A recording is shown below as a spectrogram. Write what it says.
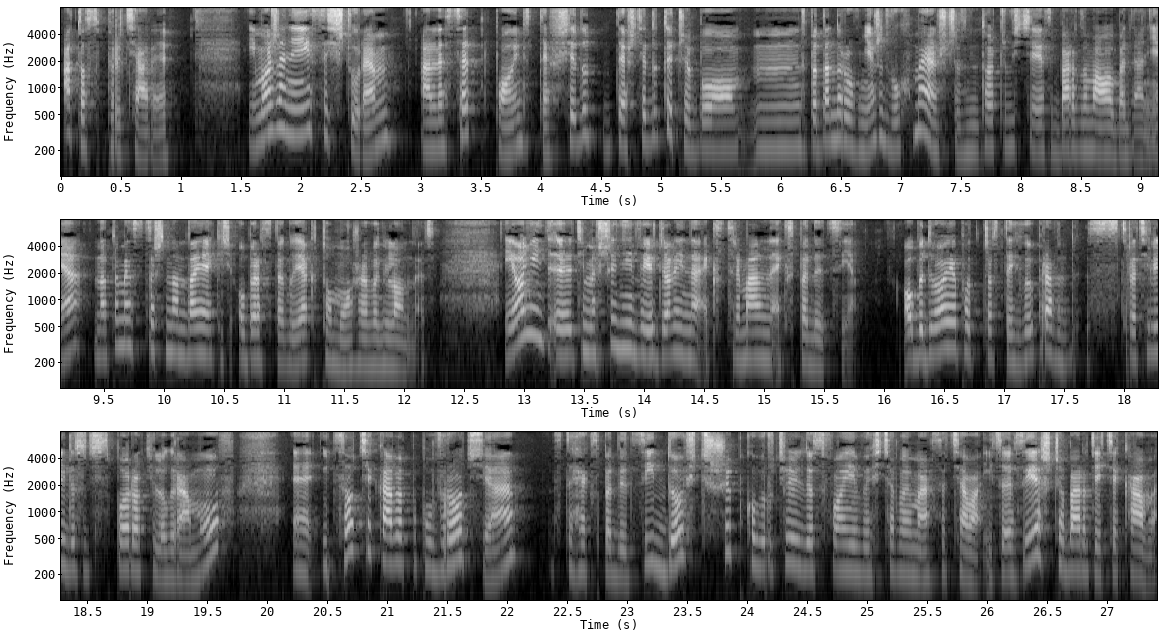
A to spryciary. I może nie jesteś szczurem, ale set point też się, do, też się dotyczy, bo mm, zbadano również dwóch mężczyzn. To oczywiście jest bardzo małe badanie, natomiast też nam daje jakiś obraz tego, jak to może wyglądać. I oni, e, ci mężczyźni, wyjeżdżali na ekstremalne ekspedycje. Obydwoje podczas tych wypraw stracili dosyć sporo kilogramów e, i co ciekawe, po powrocie z tych ekspedycji dość szybko wrócili do swojej wyjściowej masy ciała. I co jest jeszcze bardziej ciekawe,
